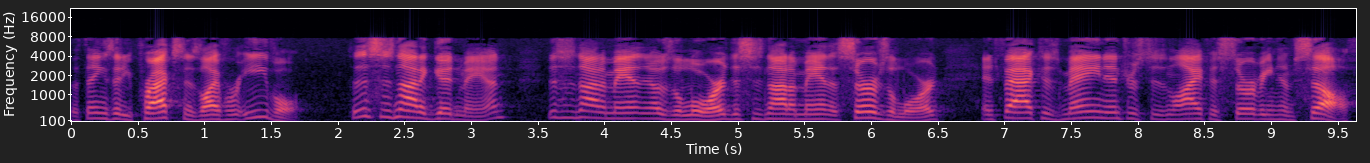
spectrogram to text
The things that he practiced in his life were evil. So this is not a good man. This is not a man that knows the Lord. This is not a man that serves the Lord. In fact, his main interest in life is serving himself.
